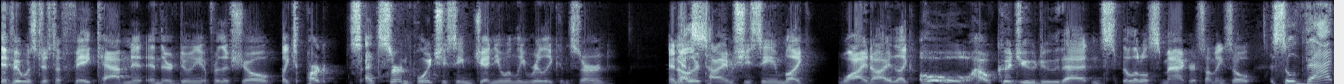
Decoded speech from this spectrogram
if it was just a fake cabinet and they're doing it for the show. Like part at certain points, she seemed genuinely really concerned, and yes. other times she seemed like wide eyed, like, "Oh, how could you do that?" and a little smack or something. So, so that,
